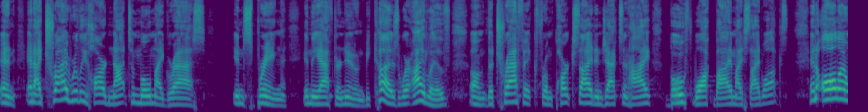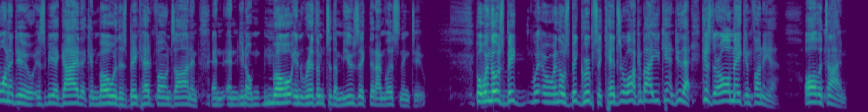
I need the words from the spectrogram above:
And, and I try really hard not to mow my grass in spring in the afternoon because where I live, um, the traffic from Parkside and Jackson High both walk by my sidewalks. And all I want to do is be a guy that can mow with his big headphones on and, and, and you know, mow in rhythm to the music that I'm listening to. But when those big when those big groups of kids are walking by, you can't do that because they're all making fun of you all the time.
